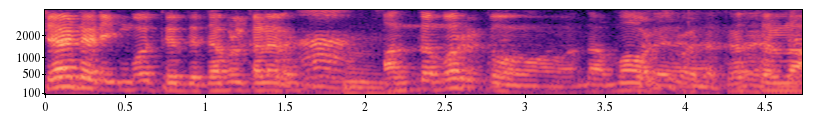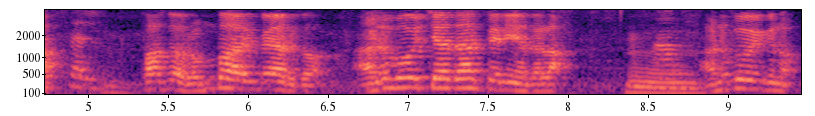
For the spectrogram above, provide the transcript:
ஷர்ட் அடிக்கும் போது தெரியுது டபுள் கலர் அந்த மாதிரி இருக்கும் அந்த அம்மாவுடைய ட்ரெஸ் எல்லாம். பார்க்க ரொம்ப அருமையா இருக்கும். அனுபவிச்சாதான் தெரியும் அதெல்லாம். அனுபவிக்கணும்.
